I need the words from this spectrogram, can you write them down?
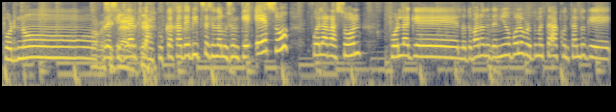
por no, No reciclar, reciclar, claro. las- tus cajas de pizza, haciendo alusión que eso fue la razón por la que lo tomaron detenido, Polo, pero tú me estabas contando que,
